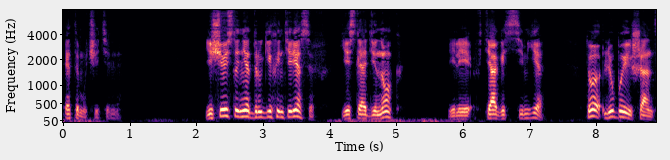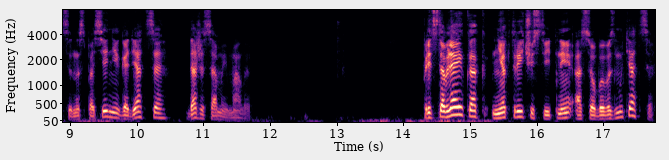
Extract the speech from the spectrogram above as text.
это мучительно. Еще если нет других интересов, если одинок или в тягость семье, то любые шансы на спасение годятся, даже самые малые. Представляю, как некоторые чувствительные особо возмутятся.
